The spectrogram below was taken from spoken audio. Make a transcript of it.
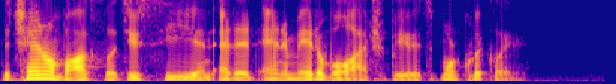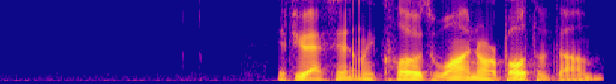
the channel box lets you see and edit animatable attributes more quickly. If you accidentally close one or both of them,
